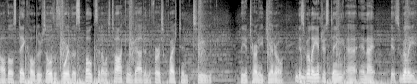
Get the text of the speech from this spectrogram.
All those stakeholders, those were the spokes that I was talking about in the first question to the Attorney General. Mm-hmm. It's really interesting, uh, and I, it's really,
